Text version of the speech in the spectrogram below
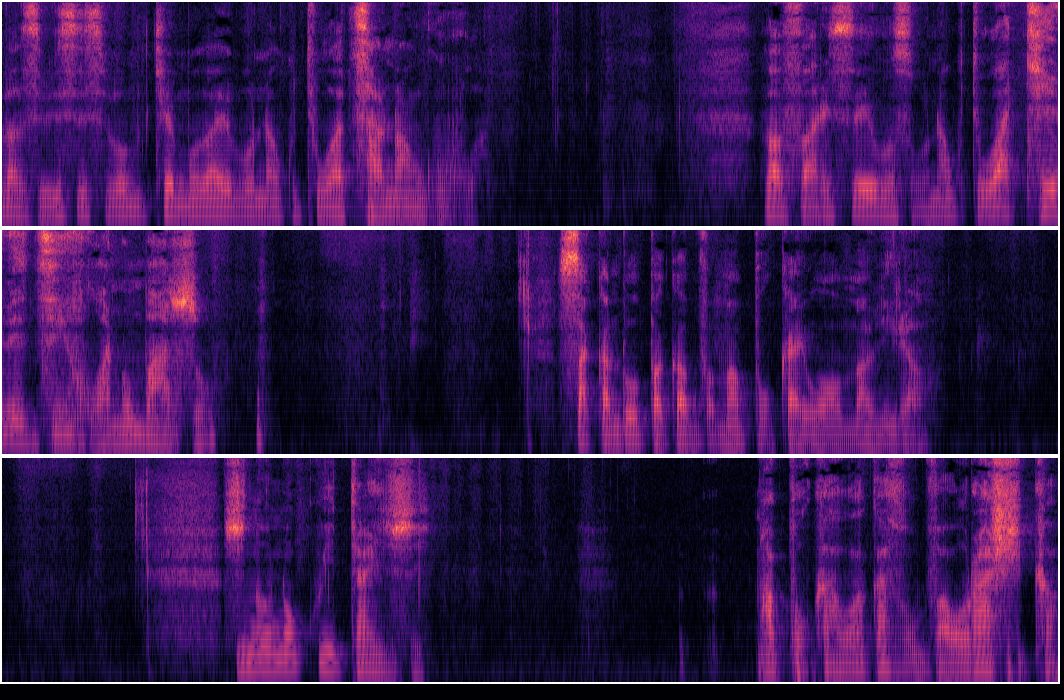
vazivisisi vomutemo vaiona kuti watsanangurwa. Vafarisei vozoona kuti watevedzerwa nomazvo. Saka ndo pakabva mapoka iwawo maviri avo zvino nokuita izvi mapoka awo akazobva orashika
